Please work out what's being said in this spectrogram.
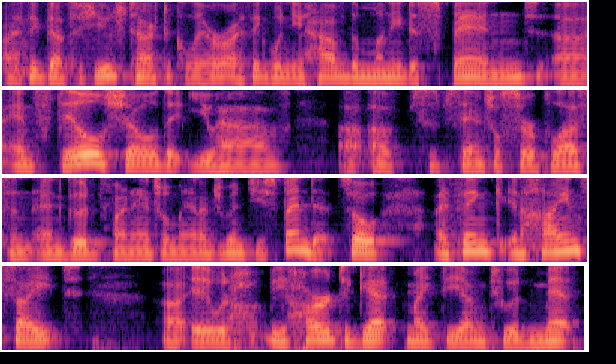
I think that's a huge tactical error. I think when you have the money to spend uh, and still show that you have a, a substantial surplus and, and good financial management, you spend it. So I think in hindsight, uh, it would be hard to get Mike de Jong to admit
